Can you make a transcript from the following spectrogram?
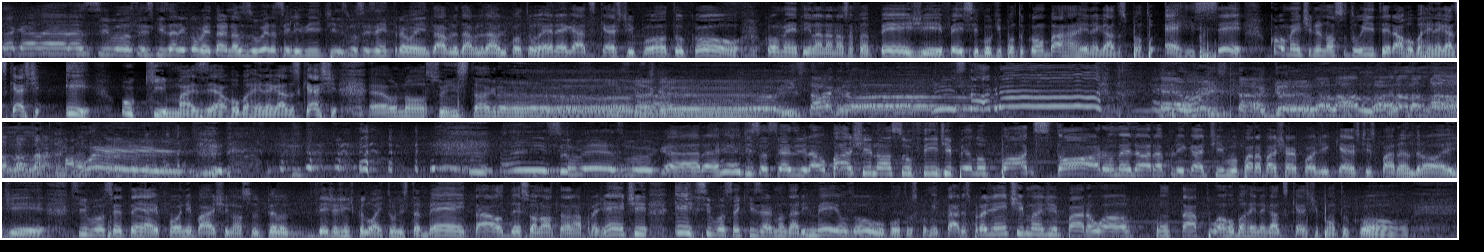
Beleza, galera. Se vocês quiserem comentar na Zoeira Sem Limites, vocês entram em www.renegadoscast.com. Comentem lá na nossa fanpage, facebook.com.br renegados.rc. Comente no nosso Twitter, arroba renegadoscast. E o que mais é arroba renegadoscast? É o nosso Instagram. Instagram. Instagram. Instagram. É o Instagram, lá, lá, lá, lá, lá, lá, lá, lá. É isso mesmo, cara. Redes sociais viral, baixe nosso feed pelo Podstore, o melhor aplicativo para baixar podcasts para Android. Se você tem iPhone, baixe nosso pelo, veja a gente pelo iTunes também e tal, dê sua nota lá pra gente. E se você quiser mandar e-mails ou outros comentários pra gente, mande para o ah, contato arroba renegadoscast.com.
